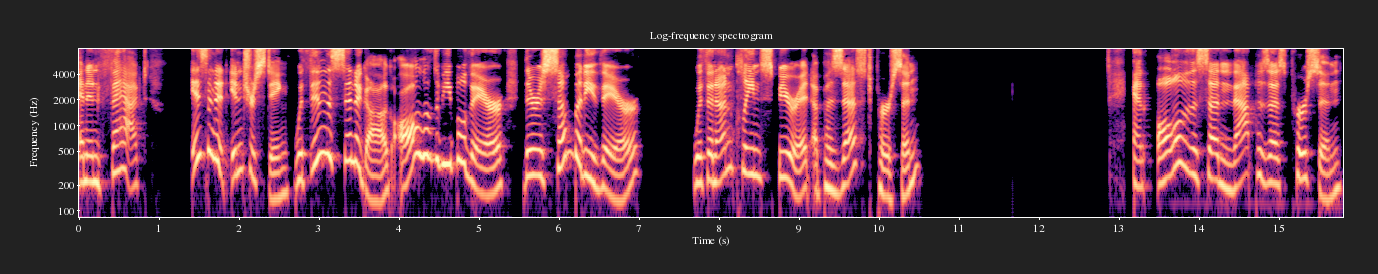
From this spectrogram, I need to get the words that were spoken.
And in fact, isn't it interesting? Within the synagogue, all of the people there, there is somebody there with an unclean spirit, a possessed person. And all of a sudden, that possessed person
